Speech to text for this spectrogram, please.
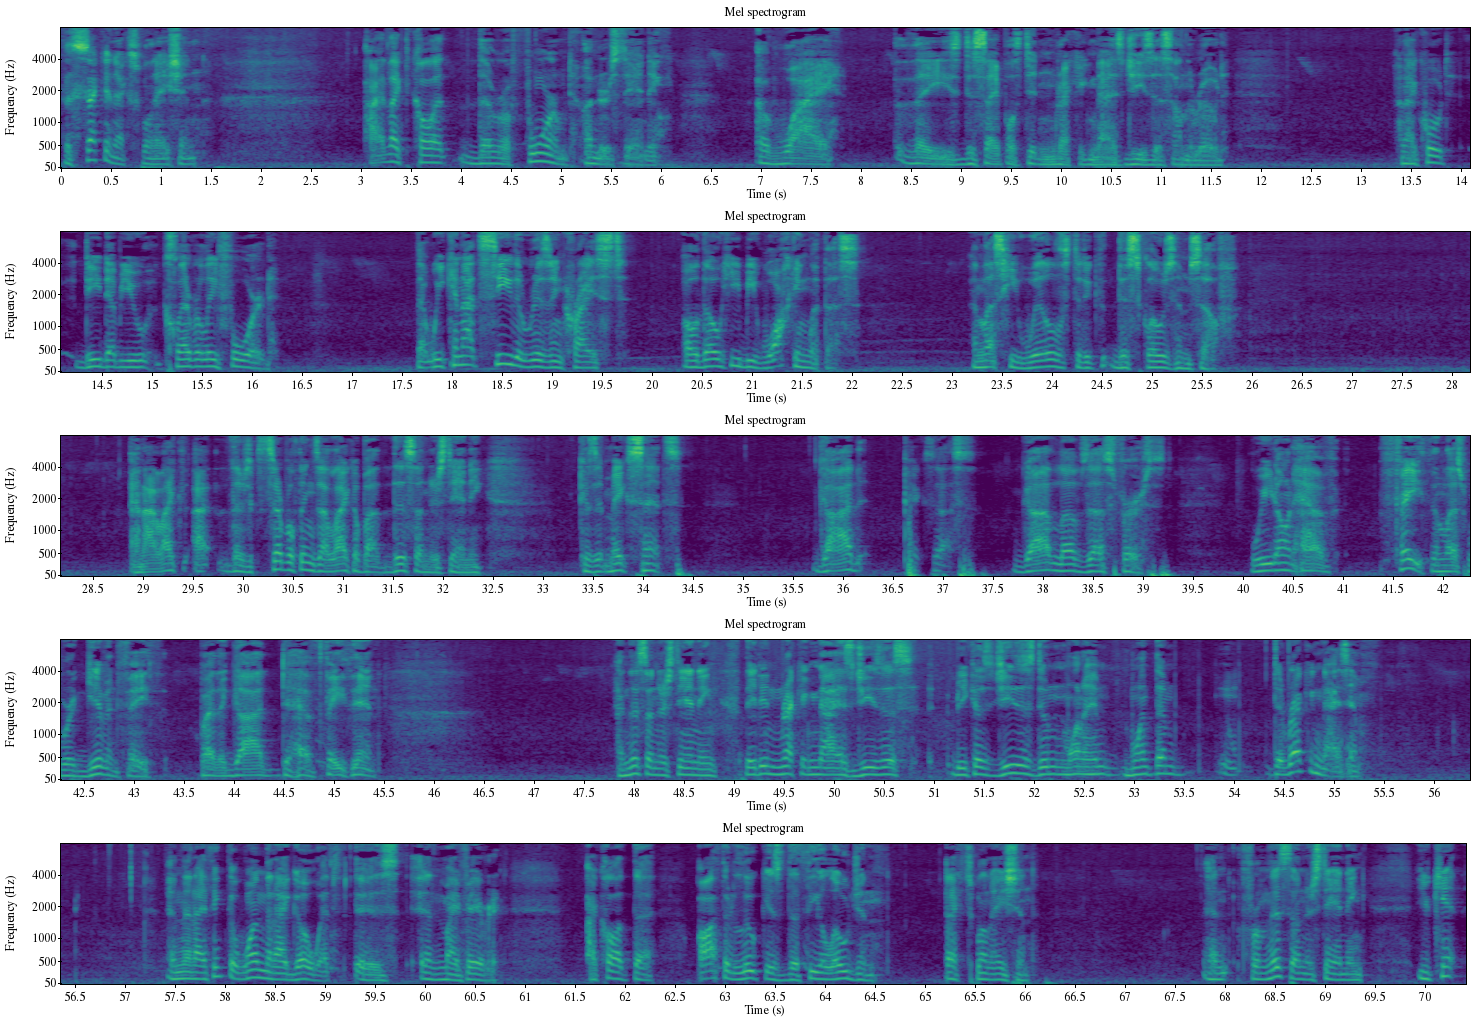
The second explanation, I'd like to call it the reformed understanding of why these disciples didn't recognize Jesus on the road. And I quote D.W. Cleverley Ford that we cannot see the risen Christ, although he be walking with us, unless he wills to disclose himself. And I like, I, there's several things I like about this understanding because it makes sense. God picks us, God loves us first. We don't have faith unless we're given faith by the God to have faith in. And this understanding, they didn't recognize Jesus because Jesus didn't want him want them to recognize him. And then I think the one that I go with is and my favorite. I call it the author Luke is the theologian explanation. And from this understanding, you can't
